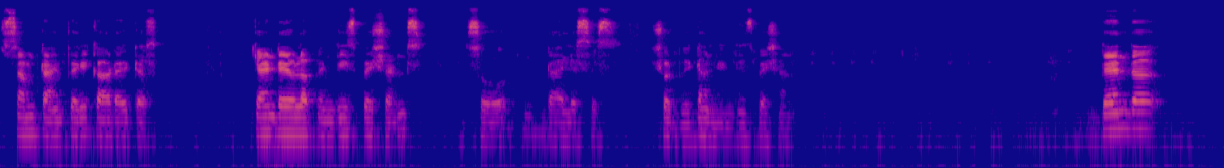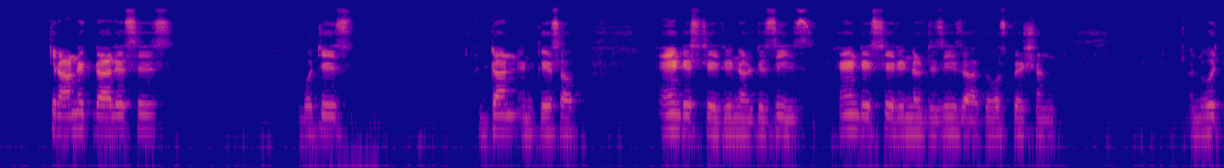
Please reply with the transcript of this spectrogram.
sometimes pericarditis can develop in these patients. So dialysis should be done in these patients. Then the chronic dialysis which is done in case of end stage renal disease. End stage renal disease are those patients in which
